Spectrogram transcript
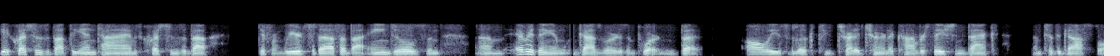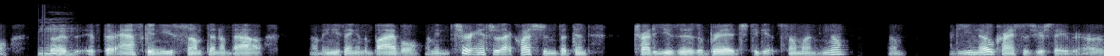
get questions about the end times, questions about different weird stuff about angels, and um, everything in God's Word is important. But always look to try to turn a conversation back um, to the gospel. So Mm. if if they're asking you something about um, anything in the Bible, I mean, sure, answer that question, but then try to use it as a bridge to get someone, you know, um, do you know Christ as your Savior, or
